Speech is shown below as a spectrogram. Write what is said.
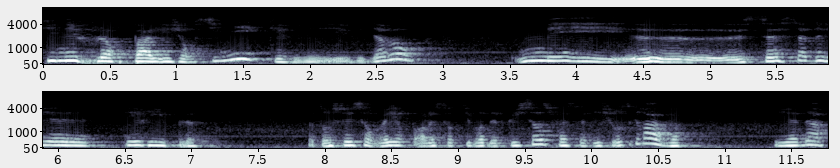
qui n'effleure pas les gens cyniques, évidemment, mais ça devient terrible. Quand on par le sentiment d'impuissance face à des choses graves, il y en a.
